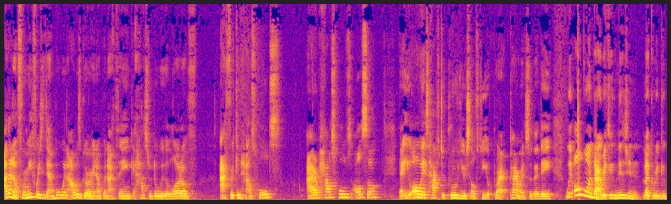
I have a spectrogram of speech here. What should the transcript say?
I don't know, for me, for example, when I was growing up, and I think it has to do with a lot of African households, Arab households also, that you always have to prove yourself to your parents so that they, we all want that recognition, like rec-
